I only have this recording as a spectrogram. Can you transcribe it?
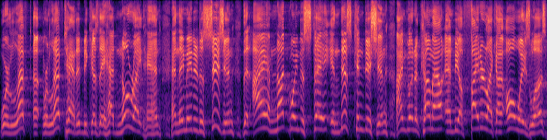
were left uh, were left-handed because they had no right hand and they made a decision that I am not going to stay in this condition. I'm going to come out and be a fighter like I always was.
